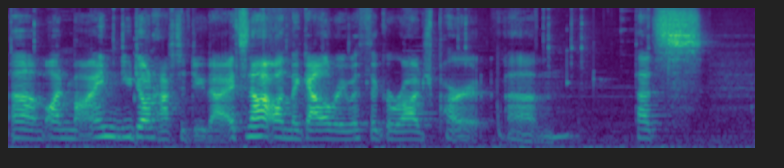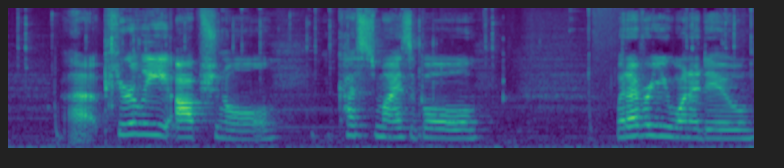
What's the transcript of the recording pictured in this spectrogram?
um, on mine. You don't have to do that. It's not on the gallery with the garage part. Um, that's uh, purely optional, customizable, whatever you want to do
